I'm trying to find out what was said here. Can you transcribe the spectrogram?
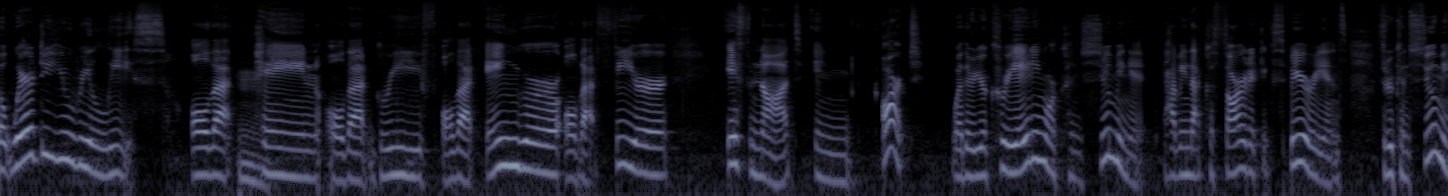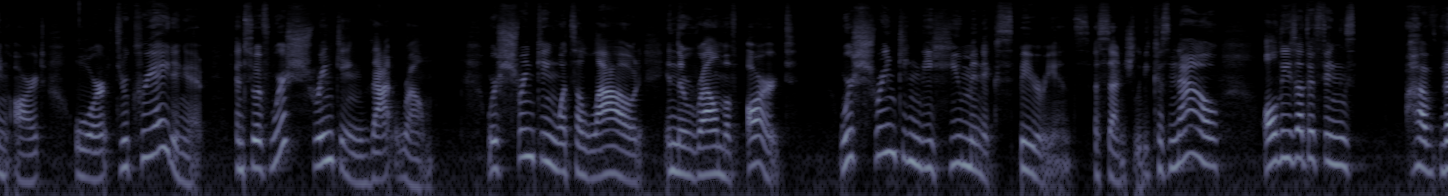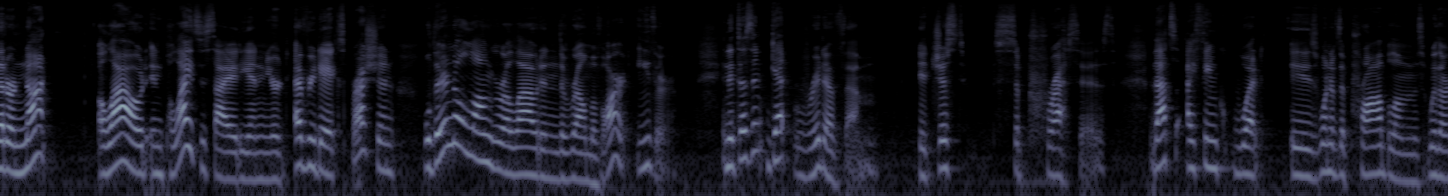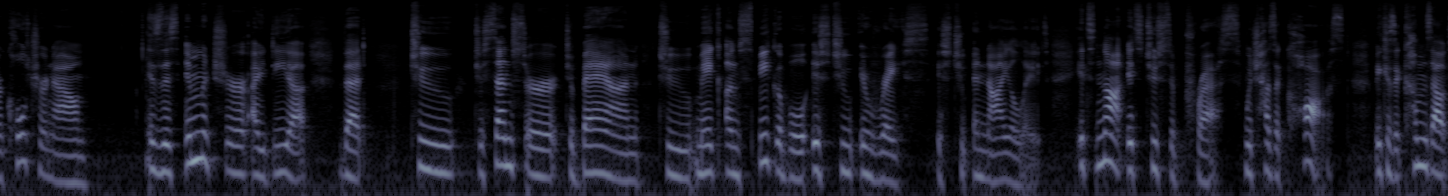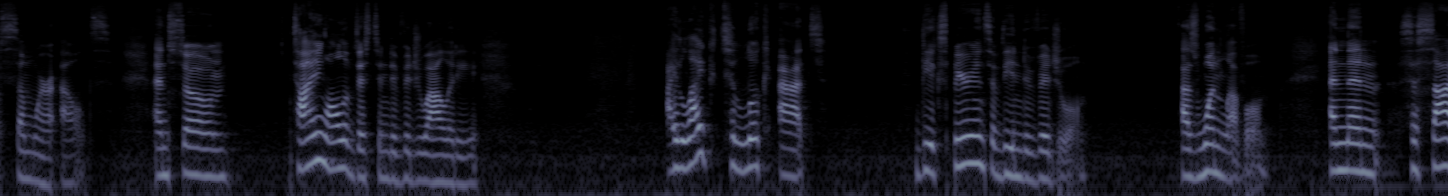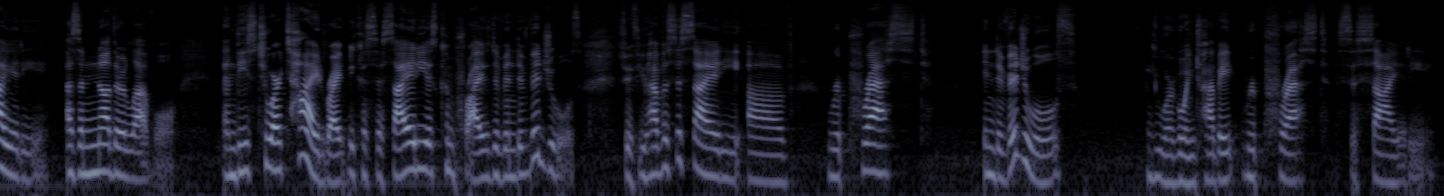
But where do you release all that hmm. pain, all that grief, all that anger, all that fear, if not in art? Whether you're creating or consuming it, having that cathartic experience through consuming art or through creating it. And so, if we're shrinking that realm, we're shrinking what's allowed in the realm of art, we're shrinking the human experience essentially because now all these other things have that are not allowed in polite society and your everyday expression, well, they're no longer allowed in the realm of art either. And it doesn't get rid of them, it just suppresses. That's, I think, what is one of the problems with our culture now is this immature idea that to to censor, to ban, to make unspeakable is to erase, is to annihilate. It's not, it's to suppress, which has a cost because it comes out somewhere else. And so tying all of this to individuality, I like to look at the experience of the individual as one level, and then society as another level. And these two are tied, right? Because society is comprised of individuals. So if you have a society of repressed individuals, you are going to have a repressed society.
